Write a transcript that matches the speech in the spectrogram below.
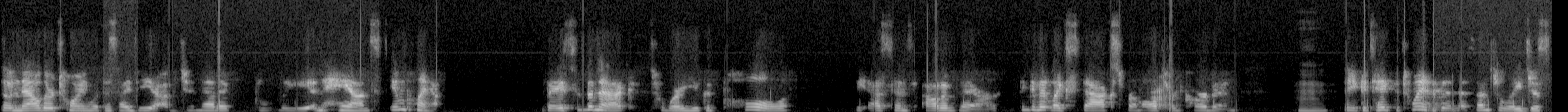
So now they're toying with this idea of genetically enhanced implant, base of the neck, to where you could pull the essence out of there. Think of it like stacks from altered carbon. Mm-hmm. So you could take the twins and essentially just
